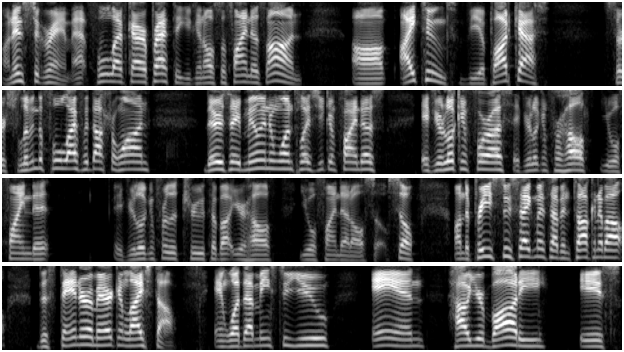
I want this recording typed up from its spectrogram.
on Instagram at Full Life Chiropractic. You can also find us on uh, iTunes via podcast. Search Living the Full Life with Dr. Juan. There's a million and one places you can find us. If you're looking for us, if you're looking for health, you will find it. If you're looking for the truth about your health, you will find that also. So, on the previous two segments, I've been talking about the standard American lifestyle and what that means to you and how your body is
